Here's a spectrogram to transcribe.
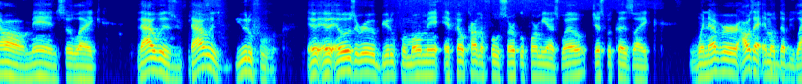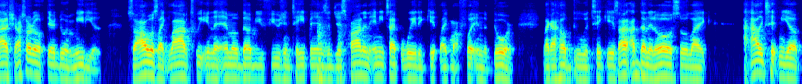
Oh man, so like that was that was beautiful. It, it, it was a real beautiful moment. It felt kind of full circle for me as well, just because like whenever I was at MLW last year, I started off there doing media. So I was like live tweeting the MLW fusion tapings and just finding any type of way to get like my foot in the door. Like I helped do with tickets. I, I done it all. So like Alex hit me up.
